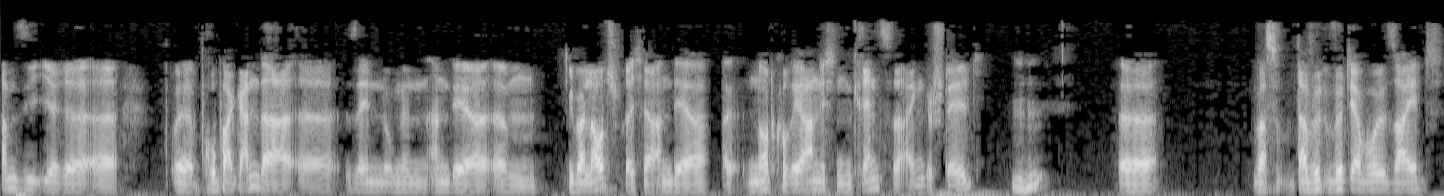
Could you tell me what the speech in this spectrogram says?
haben sie ihre äh, äh, Propaganda-Sendungen an der, ähm, über Lautsprecher an der äh, nordkoreanischen Grenze eingestellt. Mhm. Äh, was, da wird, wird ja wohl seit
